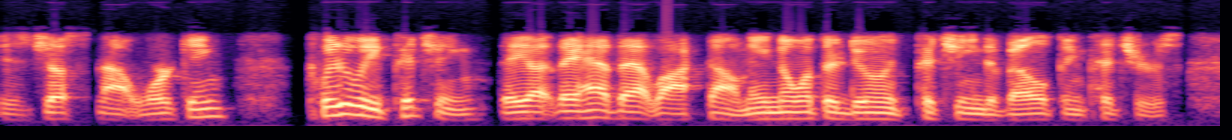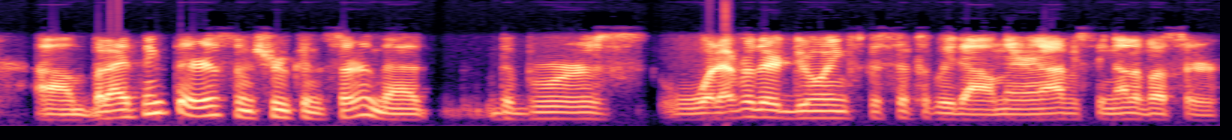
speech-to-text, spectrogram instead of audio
is just not working. Clearly, pitching they uh, they have that locked down. They know what they're doing with pitching developing pitchers. Um, but I think there is some true concern that the Brewers, whatever they're doing specifically down there, and obviously none of us are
